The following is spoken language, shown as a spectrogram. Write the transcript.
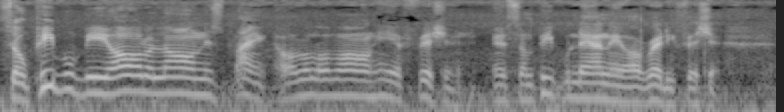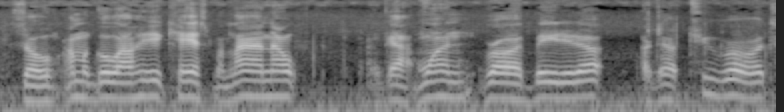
So people be all along this bank, all along here fishing. There's some people down there already fishing. So I'm gonna go out here, cast my line out. I got one rod baited up. I got two rods.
